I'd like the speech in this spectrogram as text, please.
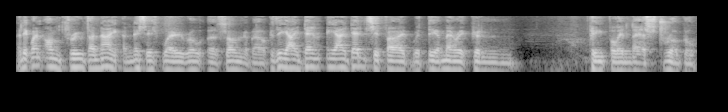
And it went on through the night, and this is where he wrote the song about, because he, ident- he identified with the American people in their struggle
